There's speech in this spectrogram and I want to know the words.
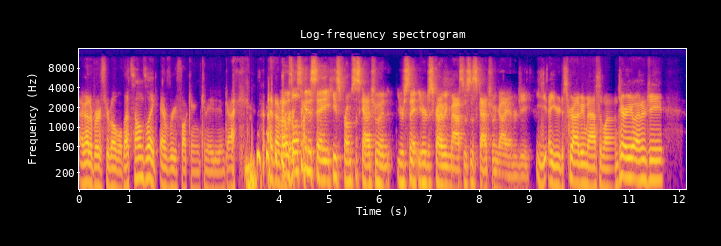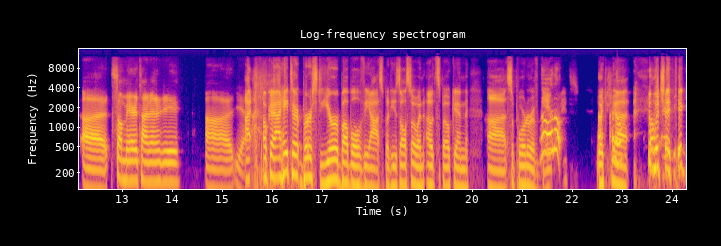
I got to burst your bubble. That sounds like every fucking Canadian guy I've ever. I was heard. also going to say he's from Saskatchewan. You're saying you're describing massive Saskatchewan guy energy. Y- You're describing massive Ontario energy, uh, some maritime energy. Uh, yeah. I, okay, I hate to burst your bubble, Vias, but he's also an outspoken uh, supporter of No, gay I don't- rights, which I uh, which I I- think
